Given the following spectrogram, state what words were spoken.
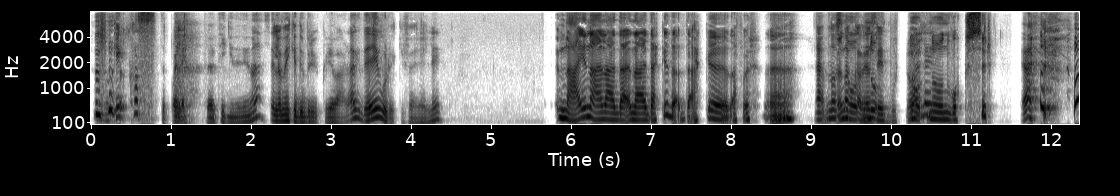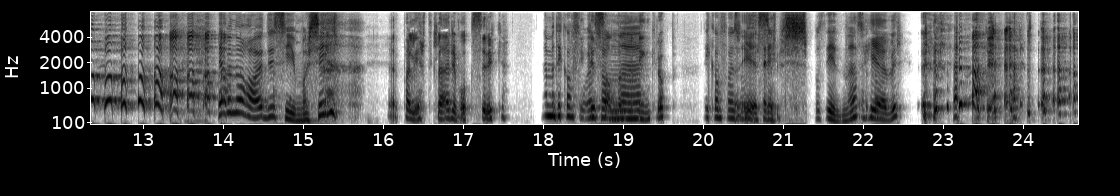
Du må ikke kaste paljettingene dine, selv om ikke du bruker de hver dag. Det gjorde du ikke før heller. Nei, nei, nei, nei, det, er ikke, det, det er ikke derfor. Eh, Nei, nå snakka vi oss litt bort nå, eller? noen vokser. Ja, men nå har jo du symaskin. Paljettklær vokser ikke. Nei, men de kan få Ikke en sånn, sammen med eh, min kropp. de kan få en sånn stretch på sidene. så- Hever.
